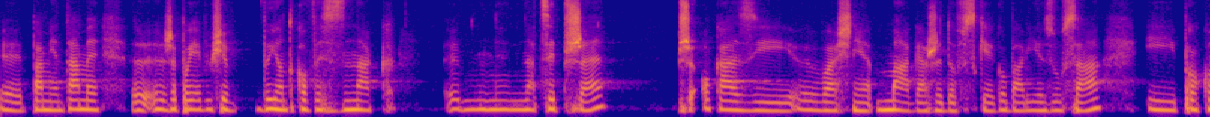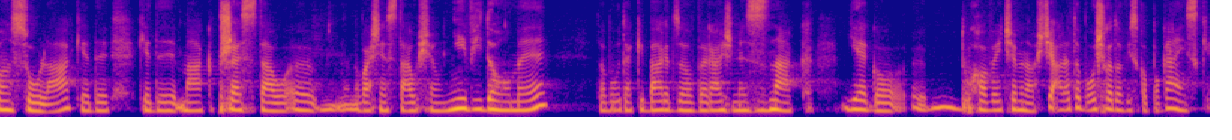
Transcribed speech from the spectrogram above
Y, pamiętamy, y, że pojawił się wyjątkowy znak na Cyprze, przy okazji y, właśnie maga żydowskiego, Bar Jezusa i prokonsula, kiedy, kiedy mag przestał, y, no właśnie stał się niewidomy, to był taki bardzo wyraźny znak jego y, duchowej ciemności, ale to było środowisko pogańskie.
